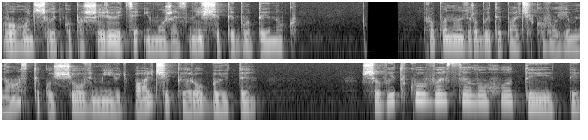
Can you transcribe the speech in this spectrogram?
Вогонь швидко поширюється і може знищити будинок. Пропоную зробити пальчикову гімнастику, що вміють пальчики робити. Швидко весело ходити,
